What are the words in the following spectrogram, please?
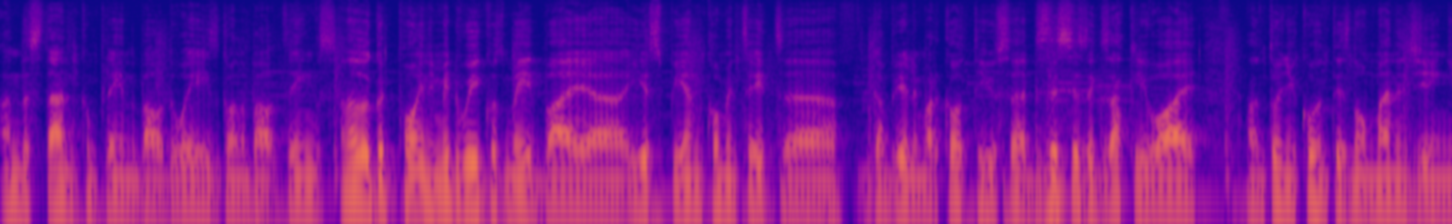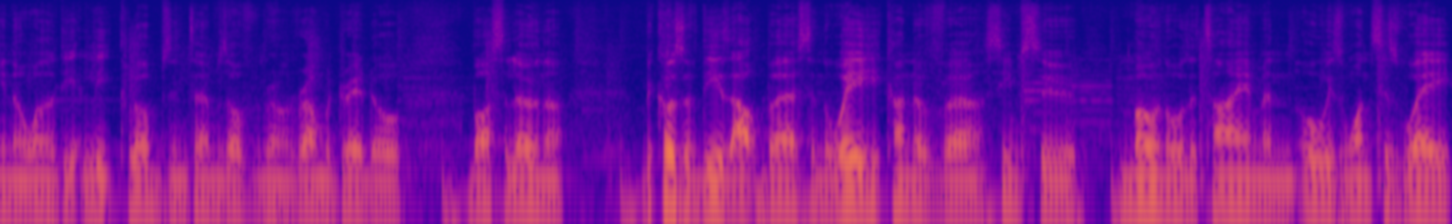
understand complain about the way he's gone about things. Another good point in midweek was made by uh, ESPN commentator uh, Gabriele Marcotti, who said this is exactly why Antonio Conte is not managing, you know, one of the elite clubs in terms of Real Madrid or Barcelona, because of these outbursts and the way he kind of uh, seems to moan all the time and always wants his way.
